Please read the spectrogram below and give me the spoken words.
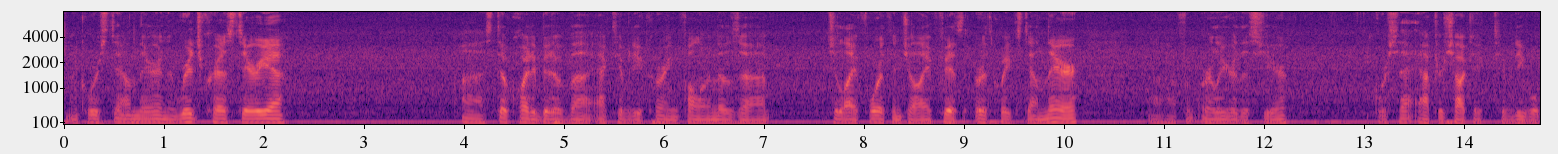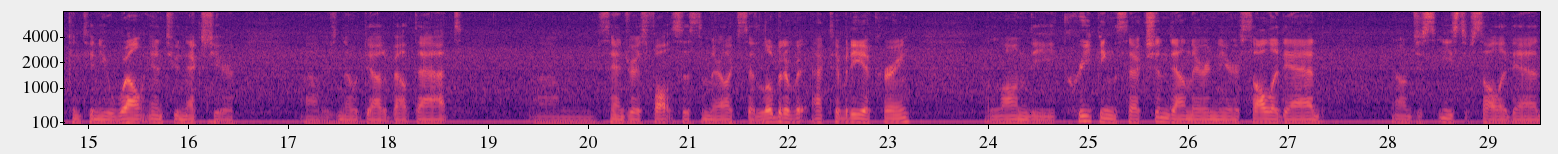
And of course down there in the Ridgecrest area, uh, still quite a bit of uh, activity occurring following those uh, July 4th and July 5th earthquakes down there uh, from earlier this year. Of course, that aftershock activity will continue well into next year. Uh, there's no doubt about that. Um, San Andreas fault system there, like I said, a little bit of activity occurring along the creeping section down there near Soledad, know, just east of Soledad,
